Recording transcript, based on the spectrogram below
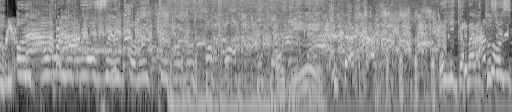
Ay, ¿cómo le voy a hacer con este Oye. Oye, carnal, entonces.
